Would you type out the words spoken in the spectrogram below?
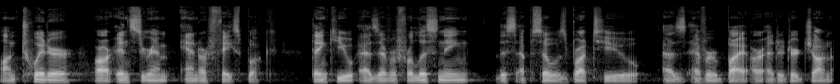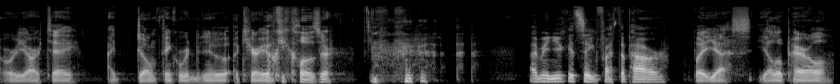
on Twitter, our Instagram, and our Facebook. Thank you, as ever, for listening. This episode was brought to you, as ever, by our editor, John Oriarte. I don't think we're going to do a karaoke closer, I mean, you could sing Fight the Power. but yes, Yellow Peril.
